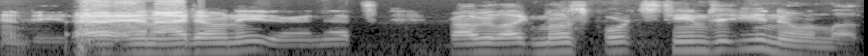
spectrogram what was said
indeed, uh, and I don't either, and that's probably like most sports teams that you know and love.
